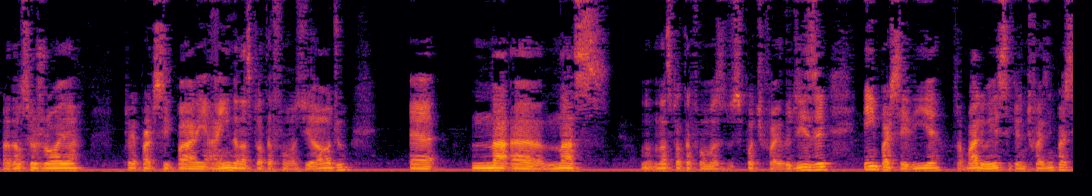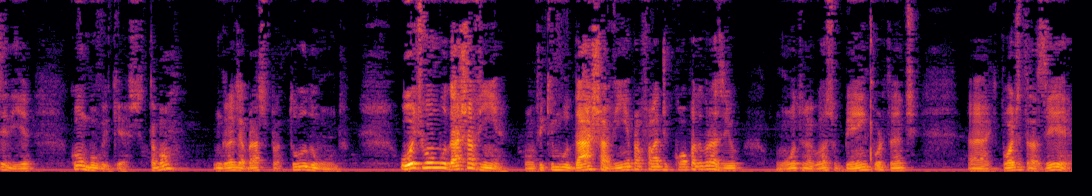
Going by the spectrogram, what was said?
para dar o seu joia, para participarem ainda nas plataformas de áudio, é, na, uh, nas, nas plataformas do Spotify e do Deezer, em parceria, trabalho esse que a gente faz em parceria com o Bugcast, tá bom? Um grande abraço para todo mundo. Hoje vamos mudar a chavinha, vamos ter que mudar a chavinha para falar de Copa do Brasil um outro negócio bem importante uh, que pode trazer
